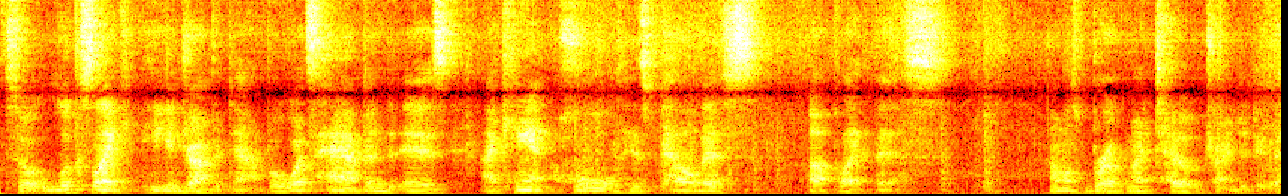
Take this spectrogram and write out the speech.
So it looks like he can drop it down, but what's happened is I can't hold his pelvis up like this. I almost broke my toe trying to do it.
